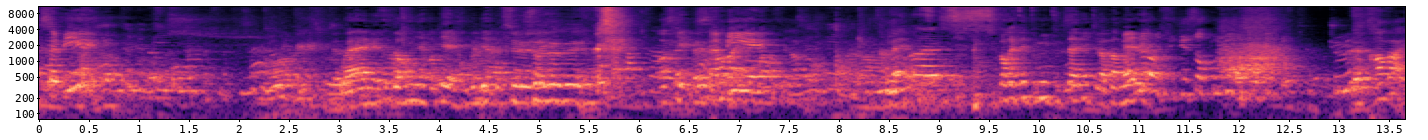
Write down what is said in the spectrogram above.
S'habiller. Ouais, mais c'est dormir, ok, on peut dire se lever. Ok, S'habiller. mais tu peux rester tout nu toute ta vie, tu vas pas Mais mourir. non, si tu sors toujours, tu me. Le travail.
